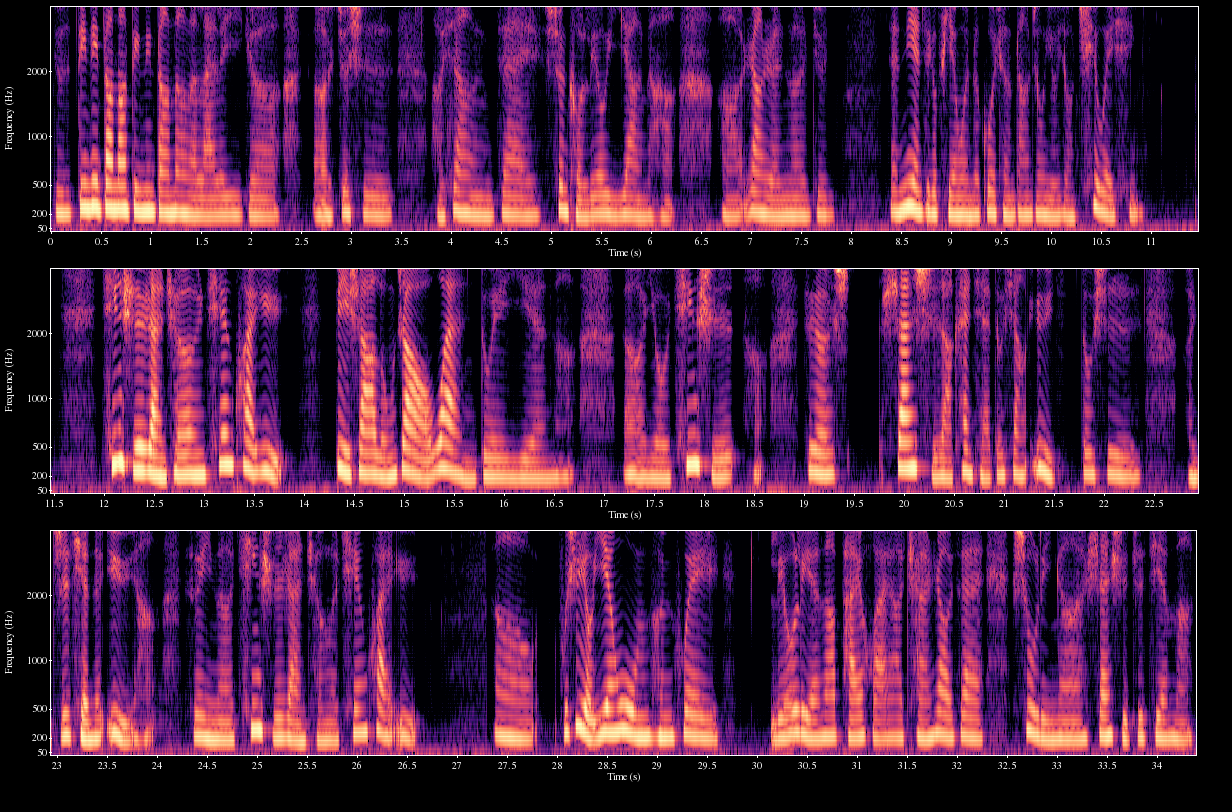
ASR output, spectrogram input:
就是叮叮当当，叮叮当当的来了一个呃，就是好像在顺口溜一样的哈啊，让人呢就在念这个骈文的过程当中有一种趣味性。青石染成千块玉。”碧沙笼罩万堆烟哈，呃，有青石哈，这个山石啊，看起来都像玉，都是很值钱的玉哈，所以呢，青石染成了千块玉。嗯、不是有烟雾很会流连啊、徘徊啊、缠绕在树林啊、山石之间吗？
